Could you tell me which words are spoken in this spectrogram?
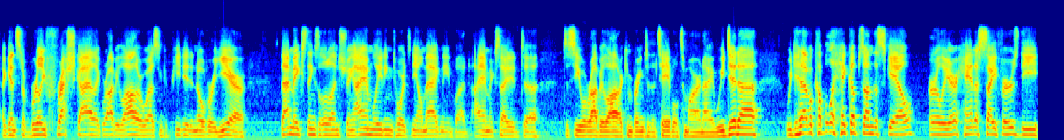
against a really fresh guy like Robbie Lawler who hasn't competed in over a year? That makes things a little interesting. I am leaning towards Neil Magny, but I am excited to to see what Robbie Lawler can bring to the table tomorrow night. We did uh we did have a couple of hiccups on the scale earlier. Hannah Cifers, the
